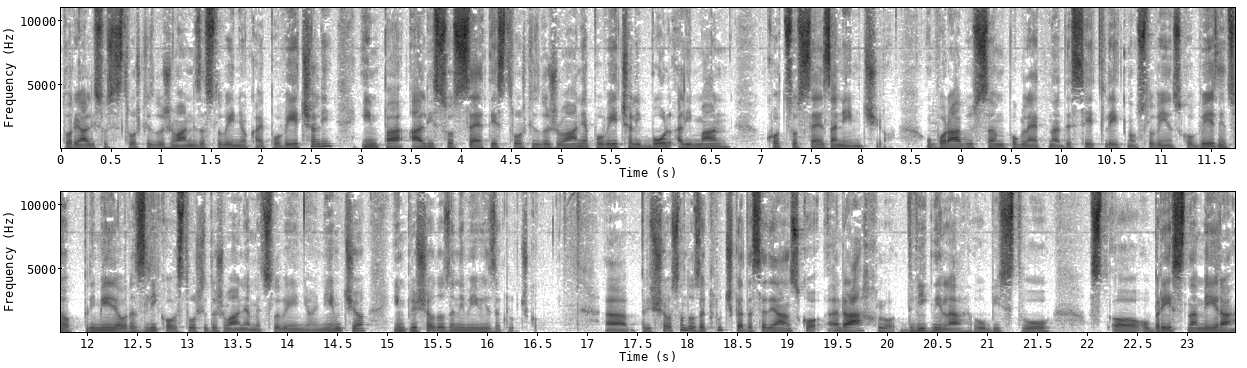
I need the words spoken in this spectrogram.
torej ali so se stroški zadolževanja za Slovenijo kaj povečali in pa ali so se te stroški zadolževanja povečali bolj ali manj, kot so se za Nemčijo. Uporabil sem pogled na desetletno slovensko obveznico, primerjal razliko v stroških zadolževanja med Slovenijo in Nemčijo in prišel do zanimivih zaključkov. Uh, prišel sem do zaključka, da se dejansko rahlo dvignila v bistvu obrestna mera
